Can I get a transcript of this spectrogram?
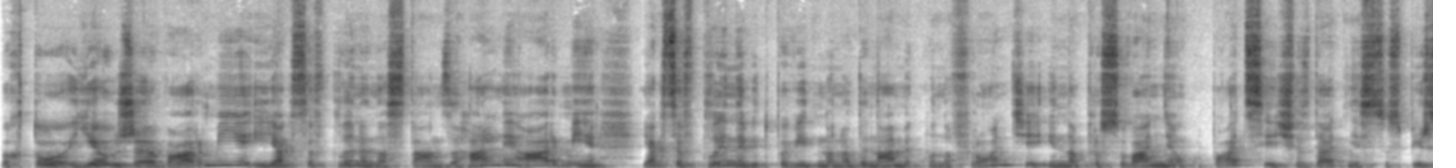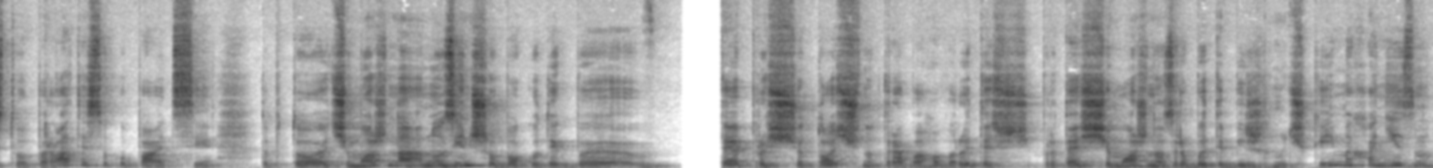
хто є вже в армії, і як це вплине на стан загальної армії, як це вплине відповідно на динаміку на фронті і на просування окупації, чи здатність суспільства опиратись окупації. Тобто, чи можна ну, з іншого боку, якби те, про що точно треба говорити, про те, що можна зробити більш гнучкий механізм.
